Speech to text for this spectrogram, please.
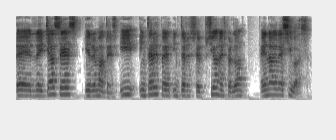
Eh, rechaces y remates. Y intercepciones, perdón, en agresivas.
